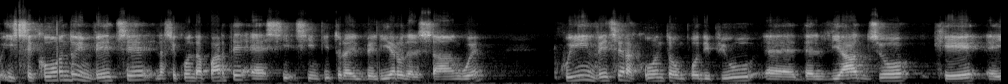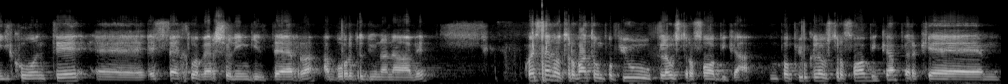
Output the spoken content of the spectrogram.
Il secondo invece, la seconda parte è, si, si, intitola Il veliero del sangue. Qui invece racconta un po' di più eh, del viaggio che eh, il conte eh, effettua verso l'Inghilterra a bordo di una nave. Questa l'ho trovata un po' più claustrofobica, un po' più claustrofobica perché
